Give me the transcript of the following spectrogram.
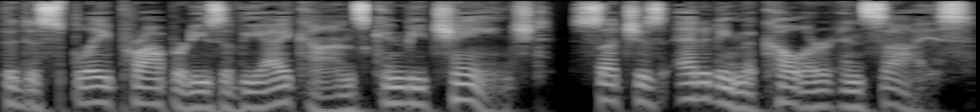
The display properties of the icons can be changed, such as editing the color and size.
